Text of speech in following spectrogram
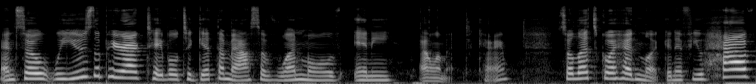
And so we use the periodic table to get the mass of one mole of any element, okay? So let's go ahead and look. And if you have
